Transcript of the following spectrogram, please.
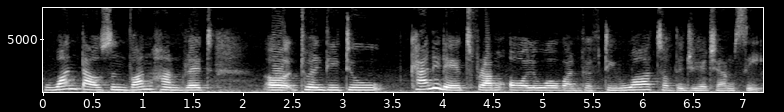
1122 uh, candidates from all over 150 wards of the GHMC.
